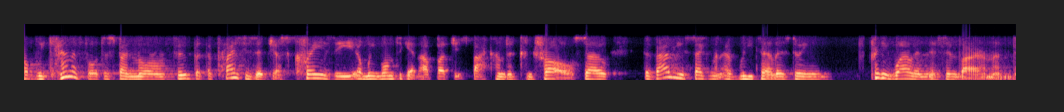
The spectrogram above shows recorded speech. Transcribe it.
probably can afford to spend more on food, but the prices are just crazy and we want to get our budgets back under control. So the value segment of retail is doing pretty well in this environment.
